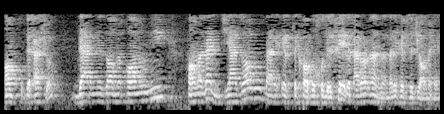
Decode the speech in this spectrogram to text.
آن خوب شد. در نظام قانونی آمدن جزا رو بر ارتکاب خود فعل قرار ندادن برای حفظ جامعه.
